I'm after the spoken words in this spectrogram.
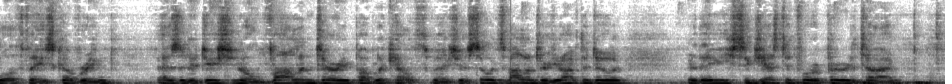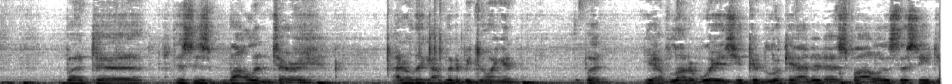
cloth face covering as an additional voluntary public health measure. So it's voluntary. You don't have to do it. They suggested for a period of time, but uh, this is voluntary. I don't think I'm going to be doing it, but you have a lot of ways you can look at it as follows. The CD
